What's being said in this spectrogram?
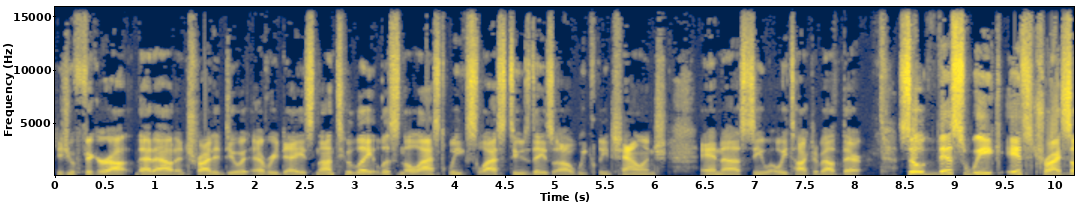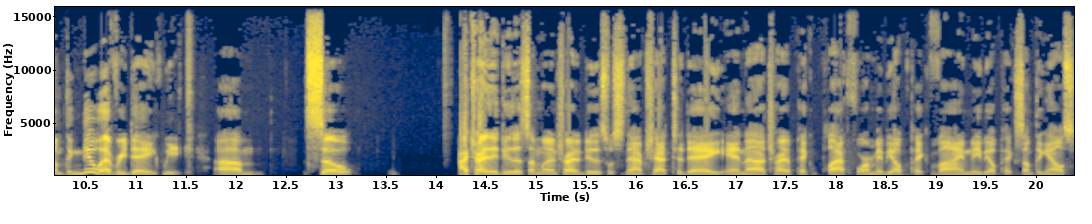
did you figure out that out and try to do it every day? It's not too late. Listen to last week's last Tuesday's uh, weekly challenge and uh, see what we talked about there. So this week it's try something new every day week. Um, so I try to do this. I'm going to try to do this with Snapchat today and uh, try to pick a platform. Maybe I'll pick Vine. Maybe I'll pick something else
